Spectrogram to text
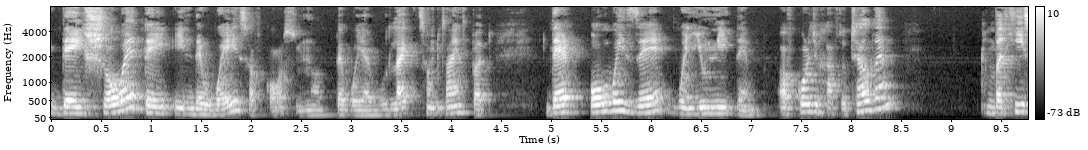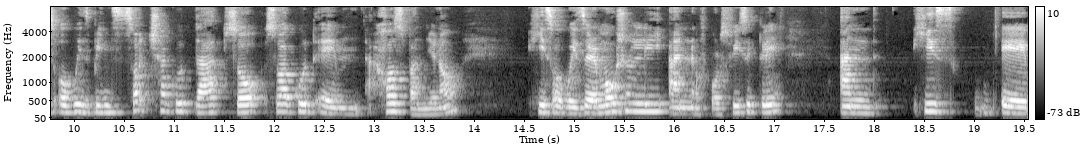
They show it. They in their ways, of course, not the way I would like sometimes, but they're always there when you need them. Of course, you have to tell them, but he's always been such a good dad, so so a good um, husband. You know, he's always there emotionally and of course physically, and he's uh,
